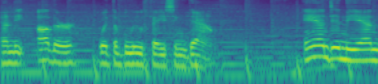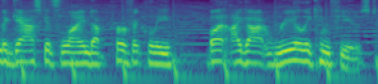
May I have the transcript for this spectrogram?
and the other with the blue facing down. And in the end, the gaskets lined up perfectly, but I got really confused.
